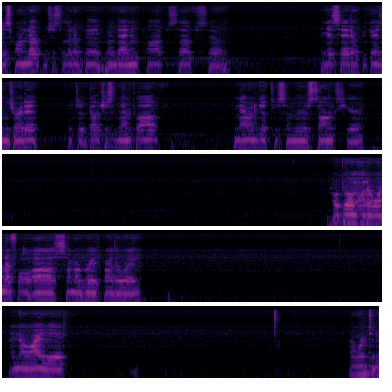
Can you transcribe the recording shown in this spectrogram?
Just warmed up just a little bit with that improv stuff, so like I said, I hope you guys enjoyed it. That was just an improv. Now I'm gonna get to some real songs here. Hope you all had a wonderful uh, summer break, by the way. I know I did. I went to the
